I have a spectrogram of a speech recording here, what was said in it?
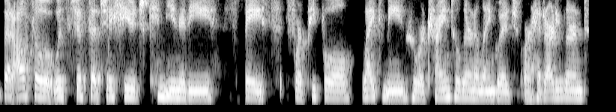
but also it was just such a huge community space for people like me who were trying to learn a language or had already learned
